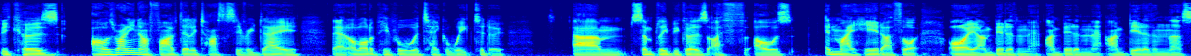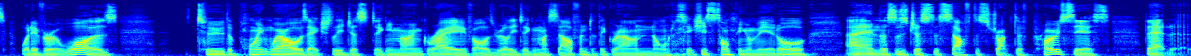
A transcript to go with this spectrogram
because I was writing down five daily tasks every day that a lot of people would take a week to do. Um, simply because I th- I was in my head I thought, oh yeah, I'm better than that. I'm better than that. I'm better than this. Whatever it was, to the point where I was actually just digging my own grave. I was really digging myself into the ground. No one was actually stomping on me at all. And this is just a self destructive process that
